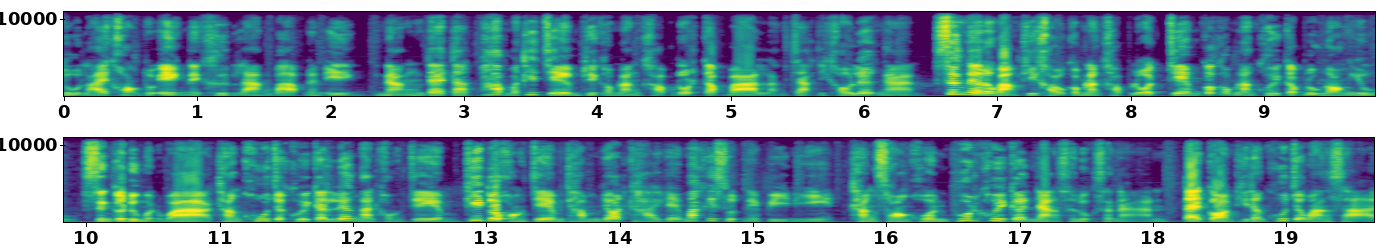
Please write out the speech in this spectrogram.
ดุร้ายของตัวเองในคืนล้างบาปนั่นเอง หนังได้ตัดภาพมาที่เจมส์ที่กำลังขับรถกลับบ้านหลังจากที่เขาเลิกงาน ซึ่งในระหว่างที่เขากำลังขับรถเจมส์ก็กำลังคุยกับลูกน้องอยู่ ซึ่งก็ดูเหมือนว่าทั้งคู่จะคุยกันเรื่องงานของเจมส์ที่ตัวของเจมส์ทำยอดขายได้มากที่สุดในปีนี้ ทั้งสองคนพูดคุยกันอย่างสนุกสนาน แต่ก่อนที่ทั้งคู่จะวางสาย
